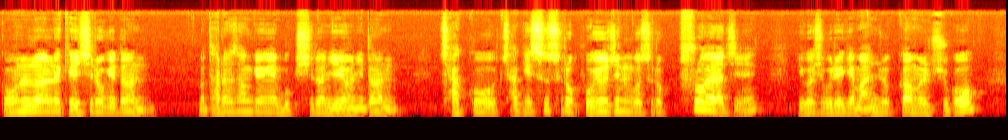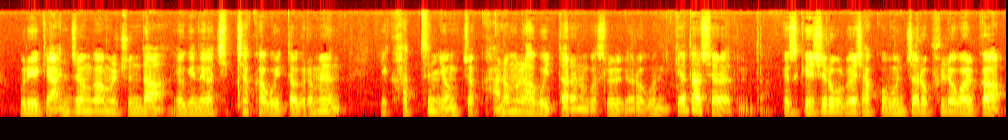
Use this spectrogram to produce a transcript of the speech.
그러니까 오늘날의 계시록이든 뭐 다른 성경의 묵시든 예언이든 자꾸 자기 스스로 보여지는 것으로 풀어야지 이것이 우리에게 만족감을 주고 우리에게 안정감을 준다. 여기 내가 집착하고 있다 그러면 이 같은 영적 간음을 하고 있다라는 것을 여러분 깨닫셔야 됩니다. 그래서 계시록을 왜 자꾸 문자로 풀려고 할까?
